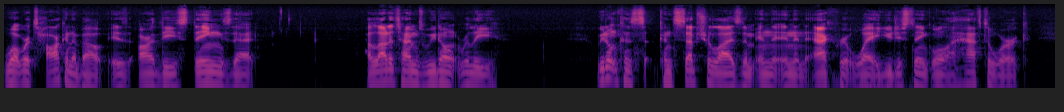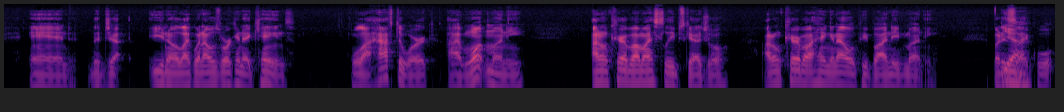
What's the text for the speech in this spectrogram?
what we're talking about is are these things that a lot of times we don't really we don't conce- conceptualize them in in an accurate way. You just think, well, I have to work, and the job, you know, like when I was working at Canes, well, I have to work. I want money. I don't care about my sleep schedule. I don't care about hanging out with people. I need money. But it's Yeah. like, well,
